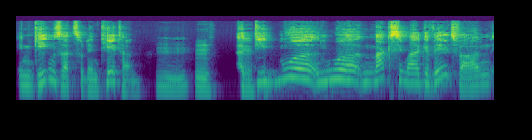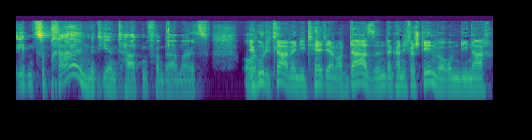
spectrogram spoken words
Im Gegensatz zu den Tätern. Mhm. Äh, die nur, nur maximal gewillt waren, eben zu prahlen mit ihren Taten von damals. Ja gut, klar, wenn die Täter ja noch da sind, dann kann ich verstehen, warum die nach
